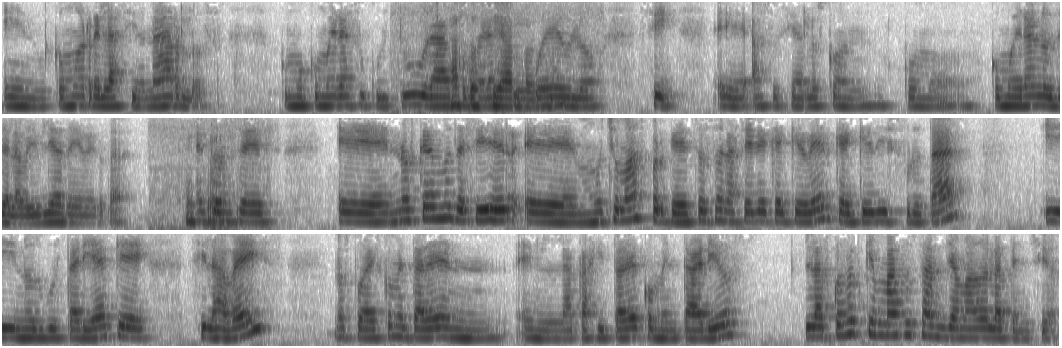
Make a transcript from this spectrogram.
en, cómo relacionarlos, como cómo era su cultura, cómo era su pueblo, sí, eh, asociarlos con cómo, eran los de la Biblia de verdad. Entonces, eh, no queremos decir eh, mucho más porque esto es una serie que hay que ver, que hay que disfrutar y nos gustaría que si la veis nos podáis comentar en, en la cajita de comentarios las cosas que más os han llamado la atención.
